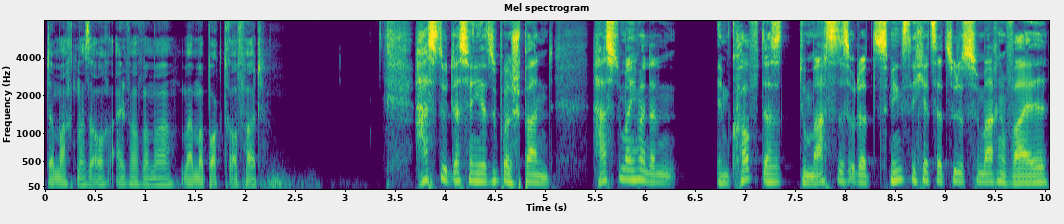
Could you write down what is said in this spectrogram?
da macht man es auch einfach, weil man, weil man Bock drauf hat. Hast du, das finde ich jetzt super spannend, hast du manchmal dann im Kopf, dass du machst es oder zwingst dich jetzt dazu, das zu machen, weil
